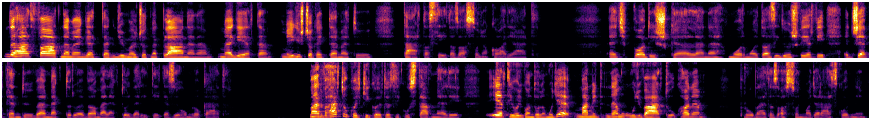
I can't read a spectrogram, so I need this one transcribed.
De hát fát nem engedtek, gyümölcsöt meg pláne nem. Megértem, mégiscsak egy temető. Tárta szét az asszony a karját. Egy pad is kellene, mormolta az idős férfi, egy zsebkendővel megtörölve a melegtől verítékező homlokát. Már vártuk, hogy kiköltözik Gusztáv mellé. Érti, hogy gondolom, ugye? Mármint nem úgy vártuk, hanem... Próbált az asszony magyarázkodni.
